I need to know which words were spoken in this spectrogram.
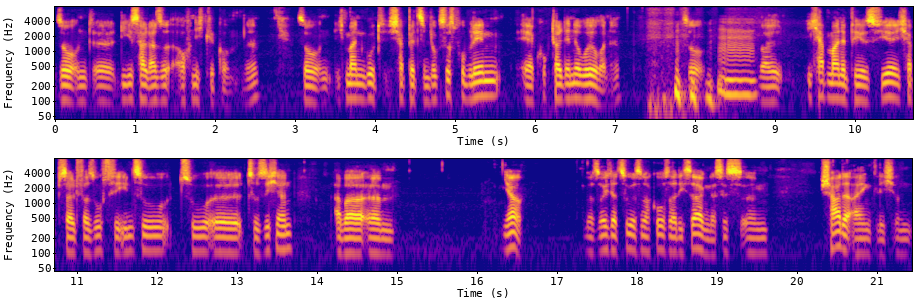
So, und äh, die ist halt also auch nicht gekommen. Ne? So, und ich meine, gut, ich habe jetzt ein Luxusproblem, er guckt halt in der Röhre, ne? So, Hm. weil ich habe meine PS4, ich habe es halt versucht für ihn zu, zu, äh, zu sichern, aber ähm, ja, was soll ich dazu jetzt noch großartig sagen? Das ist ähm, schade eigentlich und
